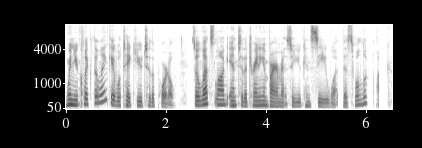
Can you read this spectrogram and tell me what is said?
When you click the link, it will take you to the portal. So let's log into the training environment so you can see what this will look like.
